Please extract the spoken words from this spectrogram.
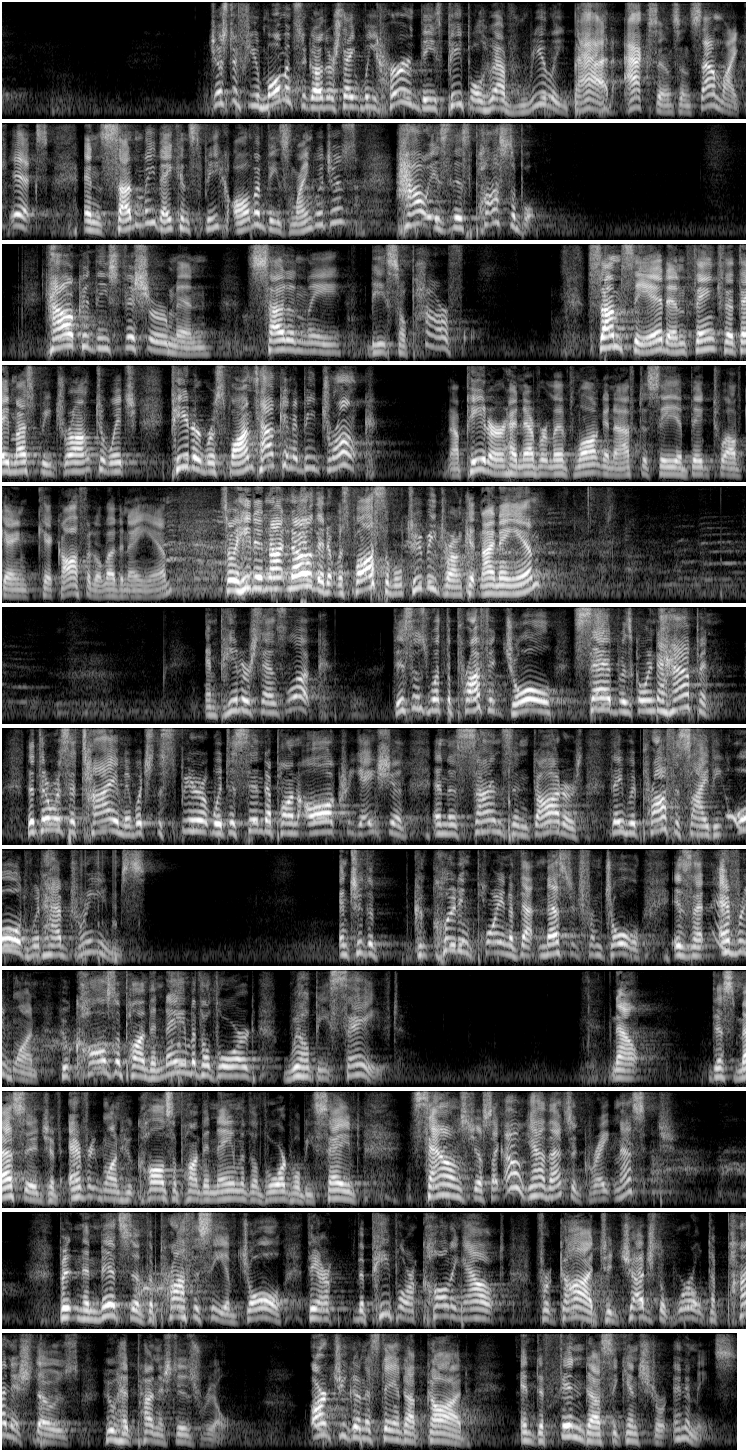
Just a few moments ago, they're saying, We heard these people who have really bad accents and sound like hicks, and suddenly they can speak all of these languages? How is this possible? How could these fishermen suddenly be so powerful? Some see it and think that they must be drunk, to which Peter responds, How can it be drunk? Now, Peter had never lived long enough to see a Big 12 game kick off at 11 a.m. So he did not know that it was possible to be drunk at 9 a.m. And Peter says, Look, this is what the prophet Joel said was going to happen. That there was a time in which the Spirit would descend upon all creation, and the sons and daughters, they would prophesy, the old would have dreams. And to the concluding point of that message from Joel is that everyone who calls upon the name of the Lord will be saved. Now, this message of everyone who calls upon the name of the Lord will be saved sounds just like, oh, yeah, that's a great message. But in the midst of the prophecy of Joel, they are, the people are calling out for God to judge the world, to punish those who had punished Israel. Aren't you going to stand up, God, and defend us against your enemies?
